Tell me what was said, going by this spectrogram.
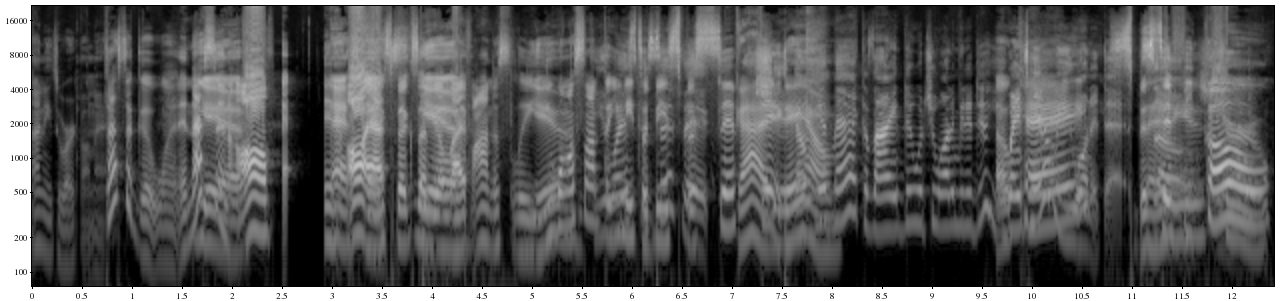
I need to work on that. That's a good one, and that's in all in all Aspects, aspects of your life. Honestly, you want something, you, ain't need to be specific. specific. God Shit, don't get mad because I ain't do what you wanted me to do. You ain't tell me you wanted that. Specific. So- Specifico.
